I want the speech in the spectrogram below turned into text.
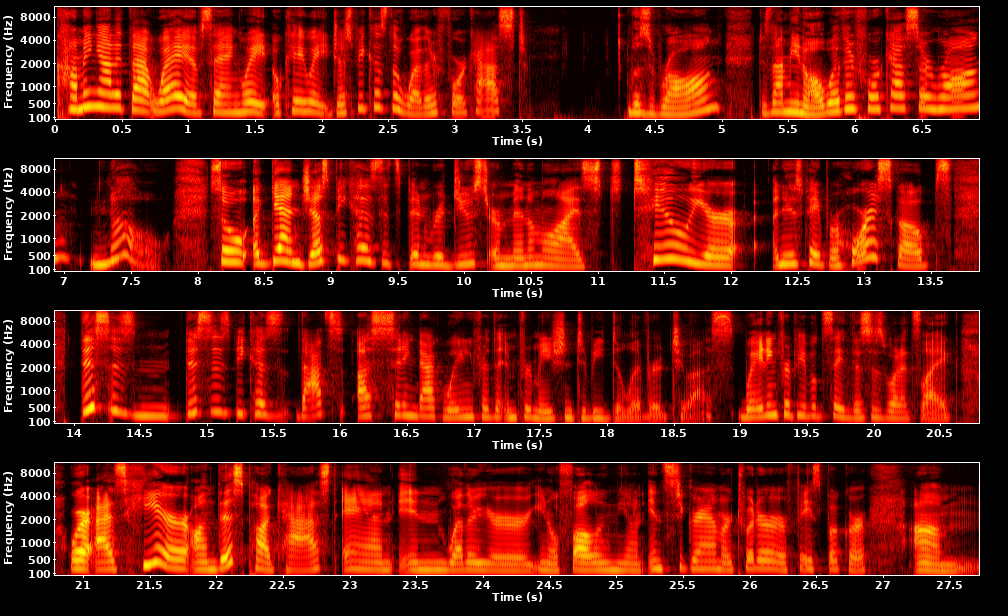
coming at it that way of saying, wait, okay, wait, just because the weather forecast was wrong, does that mean all weather forecasts are wrong? No. So again, just because it's been reduced or minimalized to your newspaper horoscopes, this is this is because that's us sitting back waiting for the information to be delivered to us, waiting for people to say this is what it's like. Whereas here on this podcast and in whether you're, you know, following me on Instagram or Twitter or Facebook or um,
